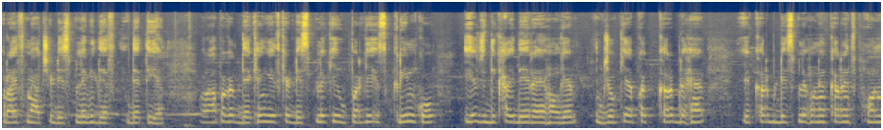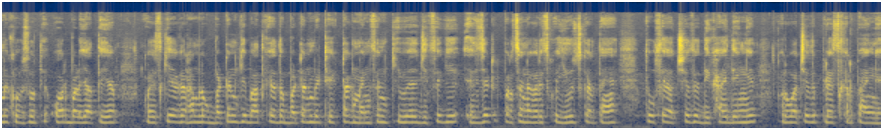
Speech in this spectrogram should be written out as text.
प्राइस में अच्छी डिस्प्ले भी दे, देती है। और आप अगर देखेंगे इसके डिस्प्ले के ऊपर की स्क्रीन को एज दिखाई दे रहे होंगे, जो कि आपका कर्व्ड है। ये कर्व डिस्प्ले होने के कारण इस फ़ोन में खूबसूरती और बढ़ जाती है। और इसकी अगर हम लोग बटन की बात करें तो बटन भी ठीक ठाक मेंशन किए हुए हैं, जिससे कि एजेड पर्सन अगर इसको यूज़ करते हैं तो उसे अच्छे से दिखाई देंगे और वो अच्छे से प्रेस कर पाएँगे।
